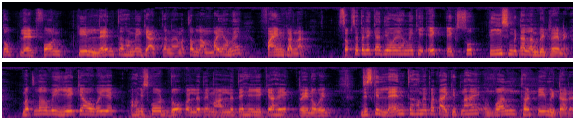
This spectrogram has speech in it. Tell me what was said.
तो प्लेटफॉर्म की लेंथ हमें ज्ञात करना है मतलब लंबाई हमें फाइंड करना है। सबसे पहले क्या दिया हुआ है हमें कि एक 130 मीटर लंबी ट्रेन है। मतलब ये क्या हो गई एक हम इसको ड्रॉ कर लेते हैं, मान लेते हैं, ये क्या है, एक ट्रेन हो गई। जिसकी लेंथ हमें पता है कितना है 130 मीटर है।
